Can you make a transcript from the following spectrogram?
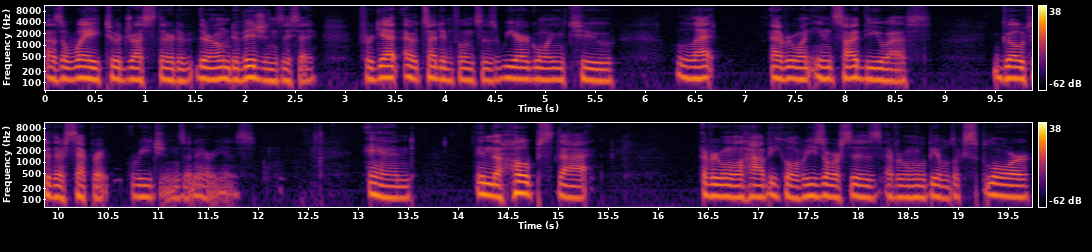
as a way to address their their own divisions, they say, forget outside influences. We are going to let everyone inside the U.S. go to their separate regions and areas, and in the hopes that everyone will have equal resources, everyone will be able to explore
